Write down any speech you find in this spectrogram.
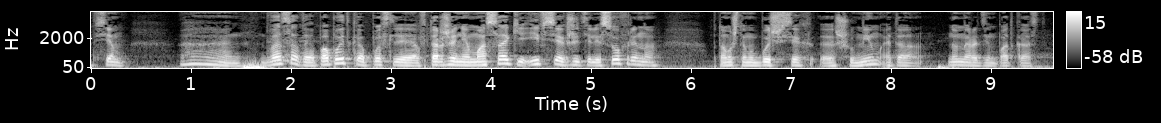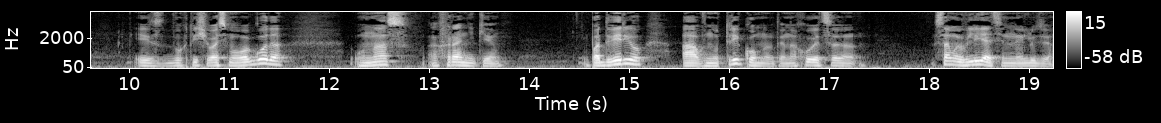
всем. 20-я попытка после вторжения Масаки и всех жителей Софрина, потому что мы больше всех э, шумим. Это номер один подкаст из 2008 года. У нас охранники под дверью, а внутри комнаты находятся самые влиятельные люди.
